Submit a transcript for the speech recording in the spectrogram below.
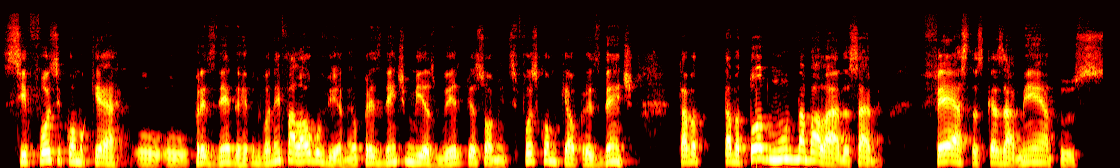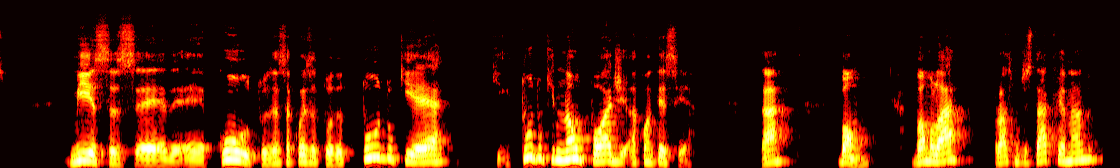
Se fosse como quer o, o presidente, não vou nem falar o governo, é o presidente mesmo, ele pessoalmente. Se fosse como quer o presidente, tava, tava todo mundo na balada, sabe? Festas, casamentos, missas, é, é, cultos, essa coisa toda. Tudo que é, que, tudo que não pode acontecer, tá? Bom, vamos lá. Próximo destaque, Fernando.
